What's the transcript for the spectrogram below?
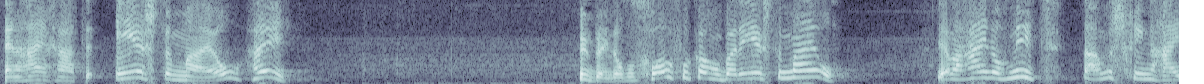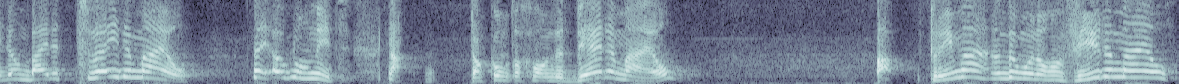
En hij gaat de eerste mijl. Hé, hey, u bent tot het geloof gekomen bij de eerste mijl. Ja, maar hij nog niet. Nou, misschien hij dan bij de tweede mijl. Nee, ook nog niet. Nou, dan komt er gewoon de derde mijl. Ah, prima, dan doen we nog een vierde mijl.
